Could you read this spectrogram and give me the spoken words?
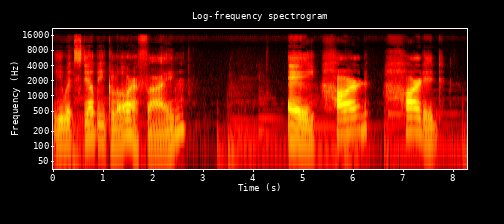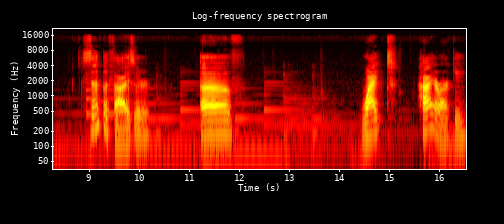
you would still be glorifying a hard hearted sympathizer of white hierarchy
